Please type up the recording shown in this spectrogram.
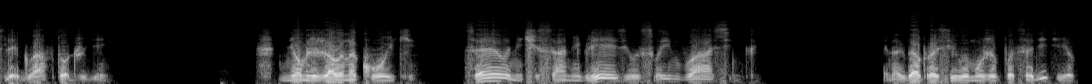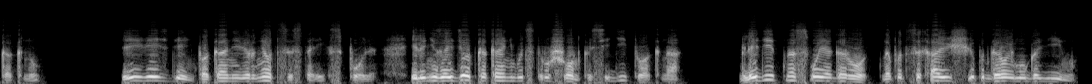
слегла в тот же день. Днем лежала на койке, целыми часами грезила своим Васенькой. Иногда просила мужа подсадить ее к окну. И весь день, пока не вернется старик с поля, или не зайдет какая-нибудь струшонка, сидит у окна, глядит на свой огород, на подсыхающую под горой луговину,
